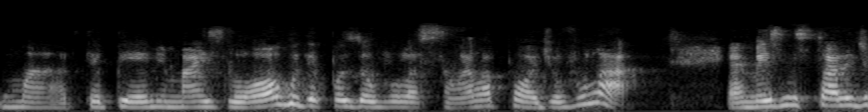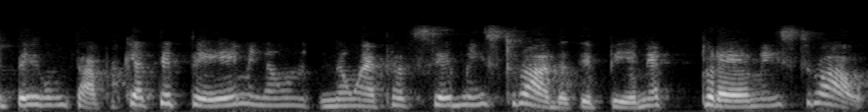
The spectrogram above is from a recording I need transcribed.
uma TPM mais logo depois da ovulação, ela pode ovular. É a mesma história de perguntar, porque a TPM não, não é para ser menstruada, a TPM é pré-menstrual.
